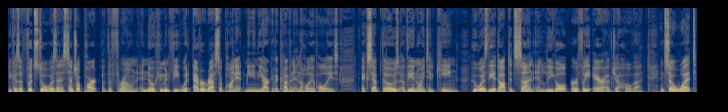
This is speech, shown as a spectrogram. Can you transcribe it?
because a footstool was an essential part of the throne, and no human feet would ever rest upon it, meaning the Ark of the Covenant in the Holy of Holies, except those of the anointed king, who was the adopted son and legal earthly heir of Jehovah. And so, what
